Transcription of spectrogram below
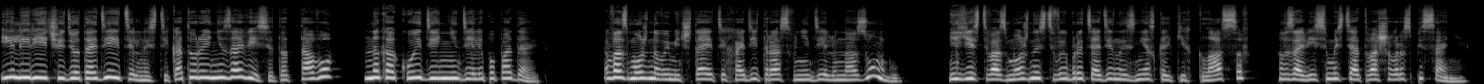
Или речь идет о деятельности, которая не зависит от того, на какой день недели попадает. Возможно, вы мечтаете ходить раз в неделю на зумбу, и есть возможность выбрать один из нескольких классов в зависимости от вашего расписания.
